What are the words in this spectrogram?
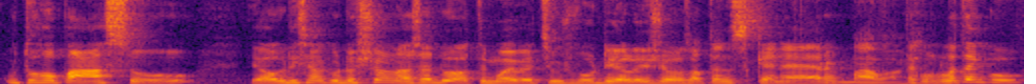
u toho pásu, jo, když jsem jako došel na řadu a ty moje věci už odjeli, že jo, za ten skener, Tak máváš. tak on letenku.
